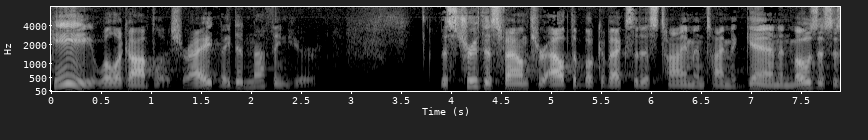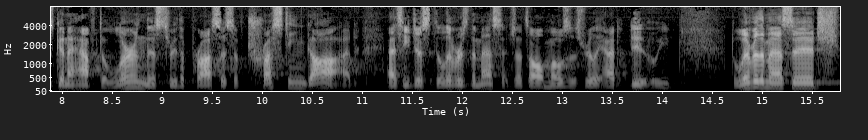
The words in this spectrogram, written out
He will accomplish, right? They did nothing here. This truth is found throughout the book of Exodus time and time again, and Moses is going to have to learn this through the process of trusting God as he just delivers the message. That's all Moses really had to do. He deliver the message,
